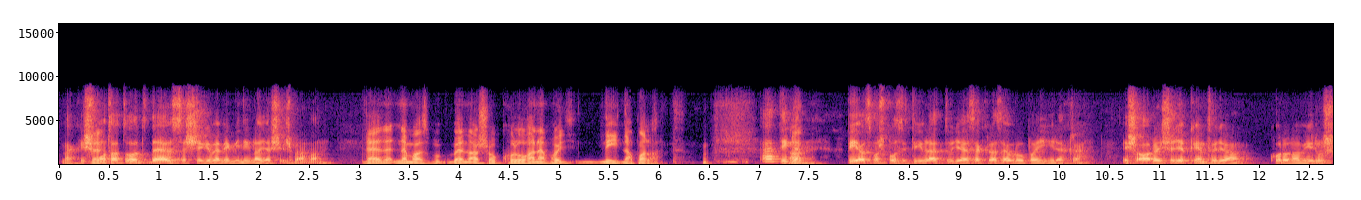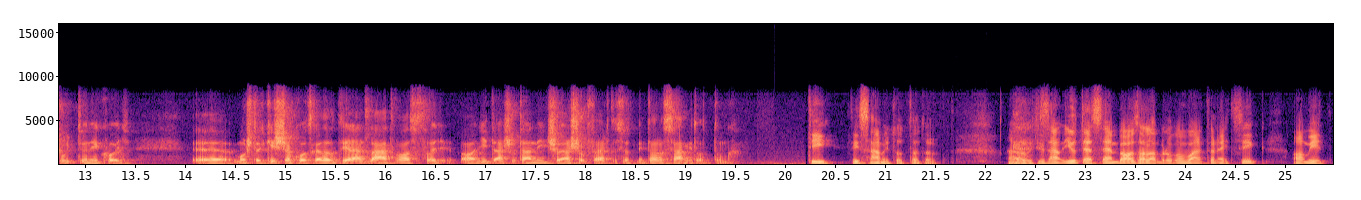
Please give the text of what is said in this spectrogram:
meg is de... mondhatod, de összességében még mindig nagy esésben van. De nem az benne a sokkoló, hanem hogy négy nap alatt. Hát igen. Ah. Piac most pozitív lett ugye ezekre az európai hírekre. És arra is egyébként, hogy a koronavírus úgy tűnik, hogy most egy kisebb kockázatot jelent, látva azt, hogy a nyitás után nincs olyan sok fertőzött, mint arra számítottunk. Ti, ti számítottatok. Jut eszembe, az alablogon van fönn egy cikk, amit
